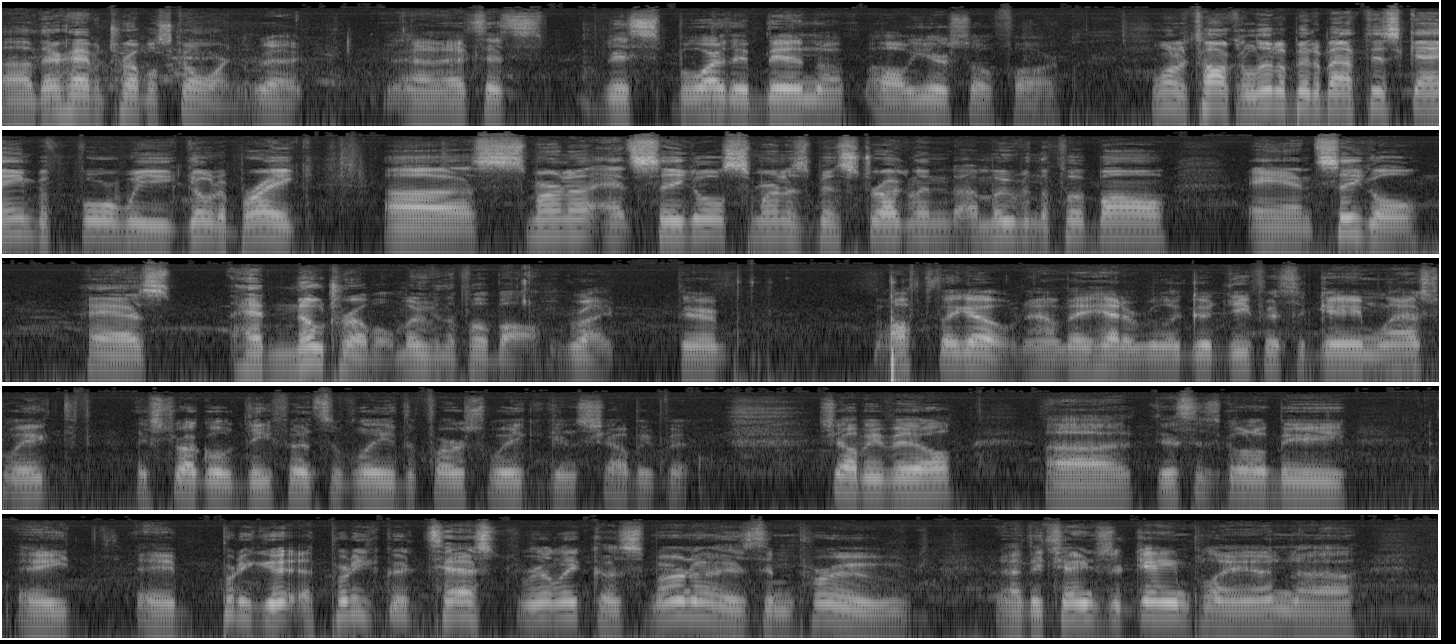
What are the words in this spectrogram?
Uh, they're having trouble scoring. Right. Uh, that's that's this where they've been all year so far. I want to talk a little bit about this game before we go to break. Uh, Smyrna at Siegel. Smyrna's been struggling uh, moving the football, and Siegel has had no trouble moving the football. Right. They're off they go. Now they had a really good defensive game last week. They struggled defensively the first week against Shelbyville. Shelbyville. Uh, this is going to be a a pretty good a pretty good test really because Smyrna has improved. Uh, they changed their game plan. Uh,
